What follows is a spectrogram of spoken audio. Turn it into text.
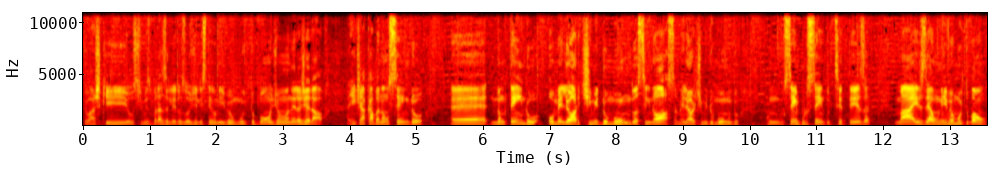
Eu acho que os times brasileiros hoje eles têm um nível muito bom de uma maneira geral. A gente acaba não sendo. É, não tendo o melhor time do mundo, assim, nossa, melhor time do mundo, com 100% de certeza, mas é um nível muito bom.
